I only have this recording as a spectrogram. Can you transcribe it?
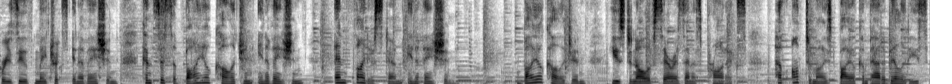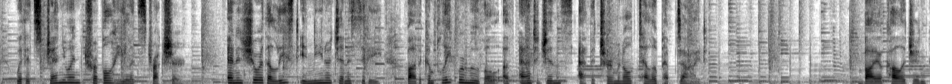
Resuve Matrix Innovation consists of biocollagen innovation and phytostem innovation. Biocollagen, used in all of Sarazena's products, have optimized biocompatibilities with its genuine triple helix structure and ensure the least immunogenicity by the complete removal of antigens at the terminal telepeptide. Biocollagen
